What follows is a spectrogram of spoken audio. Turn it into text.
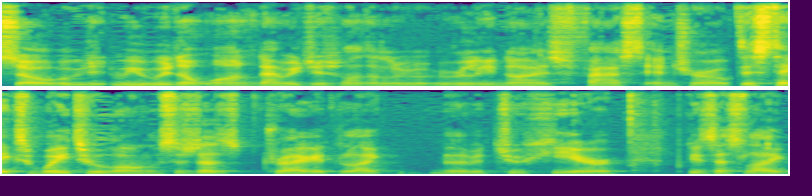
So we, we, we don't want that, we just want a really nice fast intro. This takes way too long, so just drag it like a little bit to here, because that's like,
